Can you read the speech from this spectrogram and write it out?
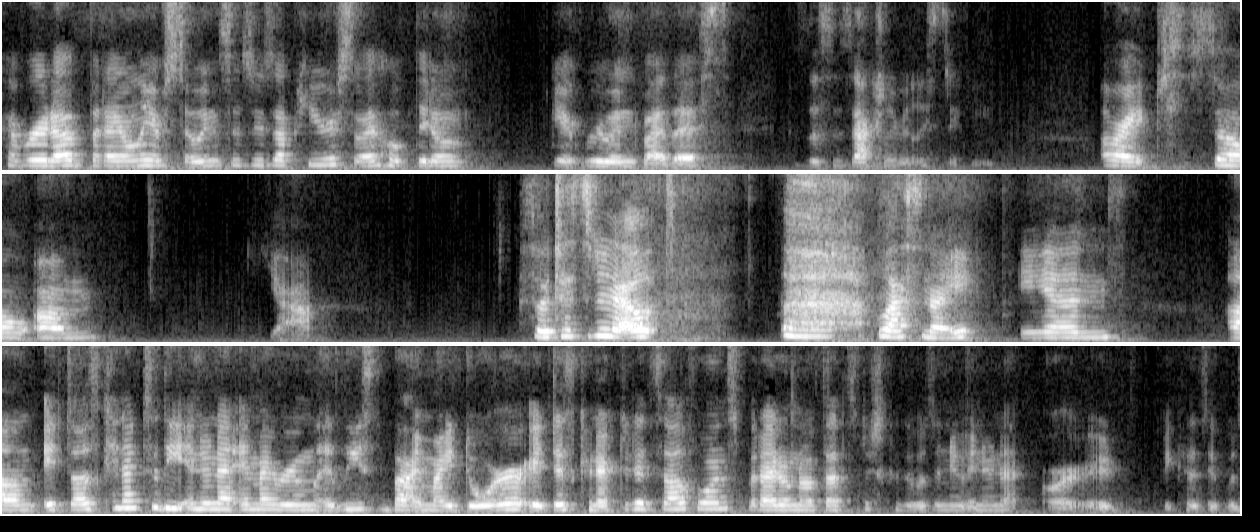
cover it up, but I only have sewing scissors up here, so I hope they don't get ruined by this because this is actually really sticky. All right, so um, yeah. So I tested it out last night, and um, it does connect to the internet in my room, at least by my door. It disconnected itself once, but I don't know if that's just because it was a new internet or it, because it was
